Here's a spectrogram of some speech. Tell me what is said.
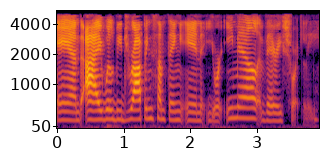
and I will be dropping something in your email very shortly.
